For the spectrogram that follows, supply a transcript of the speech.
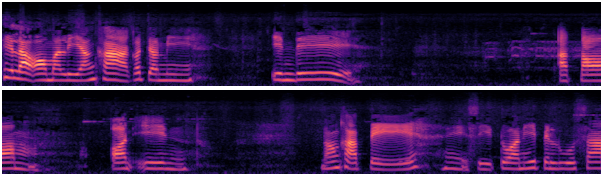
ที่เราเอามาเลี้ยงค่ะ ก็จะมีอินดี้อะตอม ออนอิน น้องคาเป๋ นี่สีตัวนี้เป็นลูซ่า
